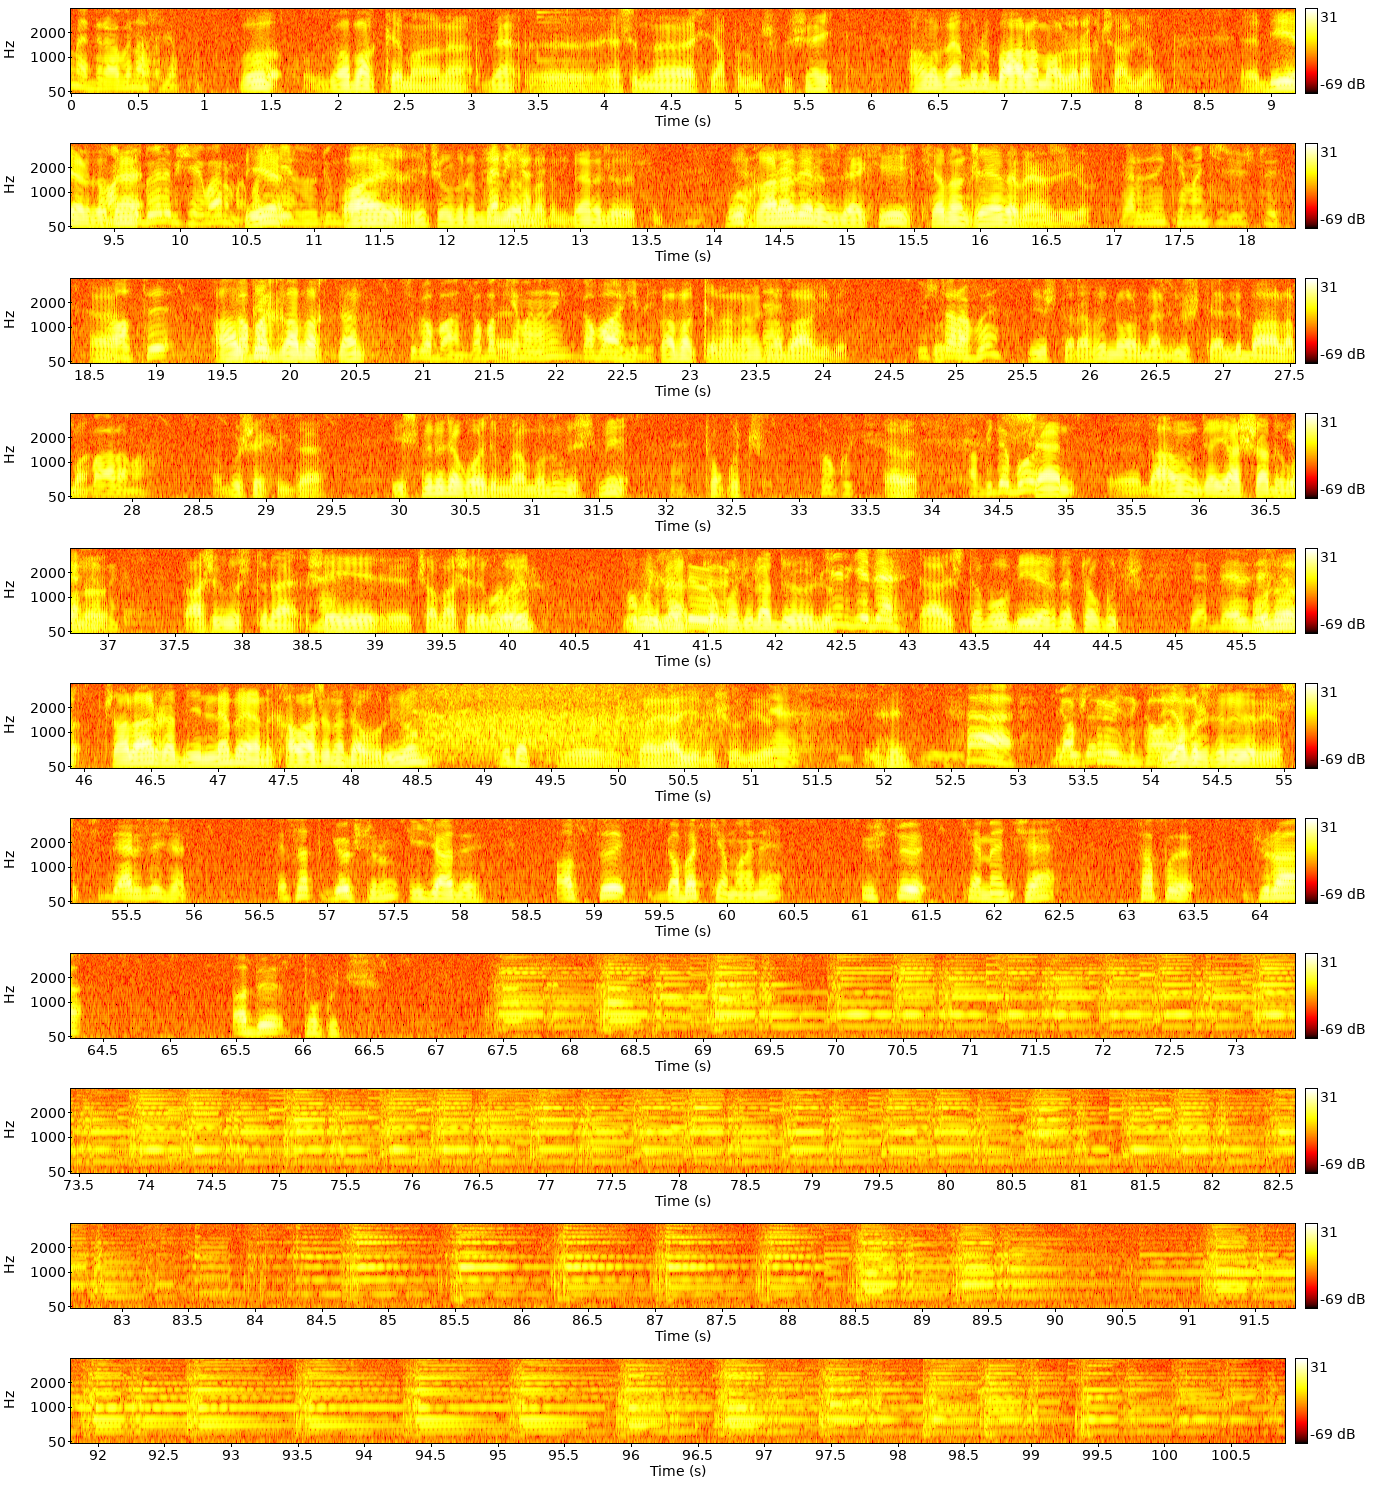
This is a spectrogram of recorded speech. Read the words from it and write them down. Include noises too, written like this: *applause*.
Bu nedir abi nasıl yaptın? Bu kabak kemanı da e, esinlenerek yapılmış bir şey. Ama ben bunu bağlama olarak çalıyorum. E, bir yerde Daha de önce böyle bir şey var mı? Bir- Başka duydun mu? hayır hiç ömrümde Sen icat görmedim. ettin. Ben icat ettim. Bu Karadeniz'deki kemençeye de benziyor. Karadeniz kemençesi üstü. Evet. Altı Altı Kabak. kabaktan su kabağın. Kabak kemanının kabağı gibi. kabak kemanının Evet. kabağı gibi. Üst tarafı Üst tarafı normal üç telli bağlama. bağlama. Bu şekilde. İsmini de koydum ben bunun ismi Tokuç. Dokuç. Evet. Ha bir de bu Sen e, daha önce yaşadın onu. yaşadın. Taşın üstüne şeyi e, çamaşırı Bunu koyup bununla dövülür. tokucuyla dövülür. Kir gider. Ya işte bu bir yerde tokuç. Ya, Bunu seyirciler, çalarken dinlemeyen kavasına da vuruyorum. Bu da e, dayağı yemiş oluyor. Evet. *laughs* ha, yapıştırıyorsun kavaya. Yapıştırı veriyorsun. Şimdi seyirciler, Esat Göksu'nun icadı. Altı kabak kemanı, üstü kemençe, sapı cura, adı tokuç.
